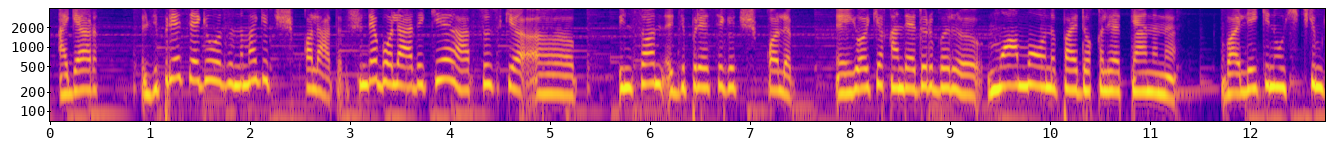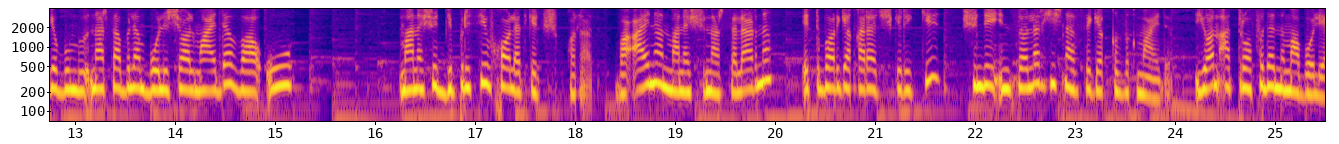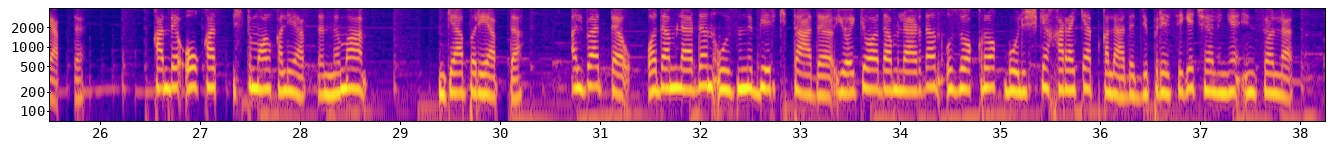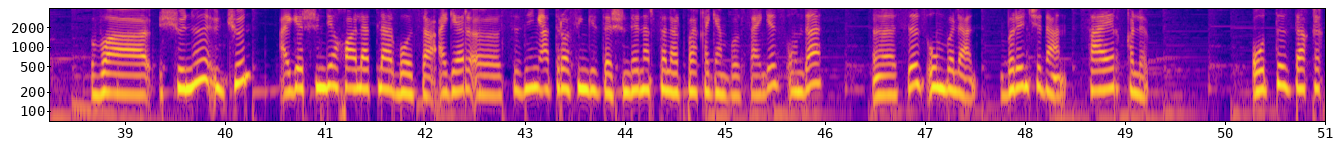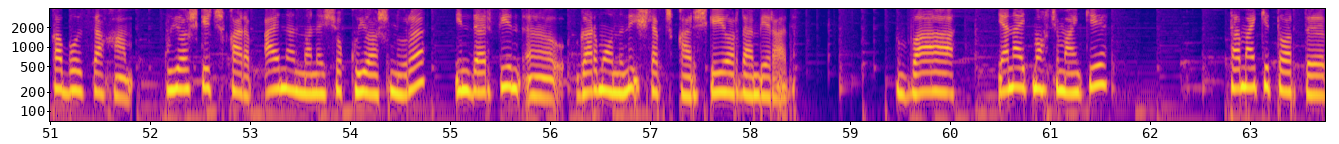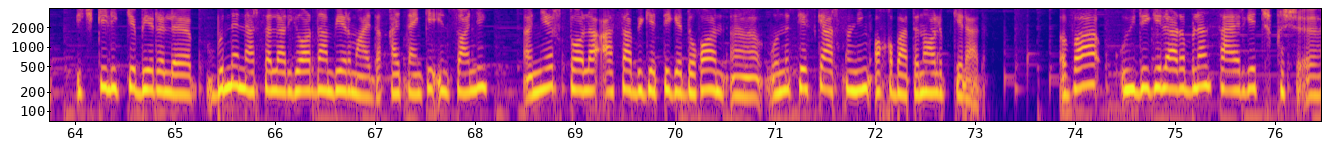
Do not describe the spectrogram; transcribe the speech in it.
agar depressiyaga o'zi nimaga tushib qoladi? Shunday bo'ladiki afsuski e, inson depressiyaga tushib qolib e, yoki qandaydir bir muammoni paydo qilayotganini va lekin u hech kimga bu narsa bilan bo'lisha olmaydi va u mana shu depressiv holatga tushib qoladi. Va aynan mana shu narsalarni e'tiborga qaratish kerakki shunday insonlar hech narsaga qiziqmaydi. Yon atrofida nima bo'lyapti? Qanday ovqat iste'mol qilyapti? Nima gapiryapti? Albatta odamlardan o'zini berkitadi yoki odamlardan uzoqroq bo'lishga harakat qiladi depressiyaga chalingan insonlar. Va shuning uchun agar shunday holatlar bo'lsa agar e, sizning atrofingizda shunday narsalar payqagan bo'lsangiz unda Э, siz u bilan birinchidan sayr qilib o'ttiz daqiqa bo'lsa ham quyoshga chiqarib aynan mana shu quyosh nuri endorfin garmonini gormonini ishlab chiqarishga yordam beradi. Va yana aytmoqchimanki tamaki tortib ichkilikka berilib bunday narsalar yordam bermaydi. Qaytanki insonning e, nerv tola asabiga tegadigan e, uni teskarisining oqibatini olib keladi. Va uydagilari bilan sayrga chiqish e,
